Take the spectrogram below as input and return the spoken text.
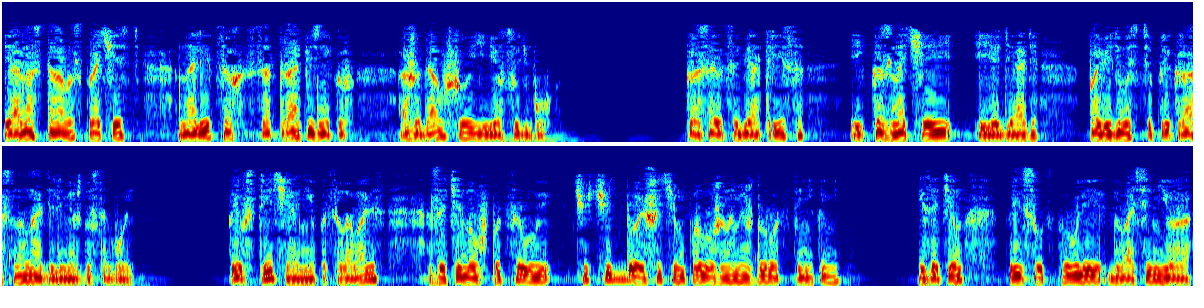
и она старалась прочесть на лицах сотрапезников, ожидавшую ее судьбу. Красавица Беатриса и казначей ее дядя, по видимости, прекрасно ладили между собой. При встрече они поцеловались, затянув поцелуй чуть-чуть дольше, чем положено между родственниками. И затем присутствовали два сеньора,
